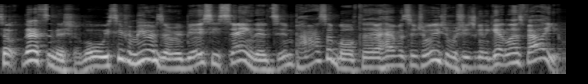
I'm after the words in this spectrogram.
So that's the mission. But what we see from here is that Rabbi is saying that it's impossible to have a situation where she's going to get less value.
